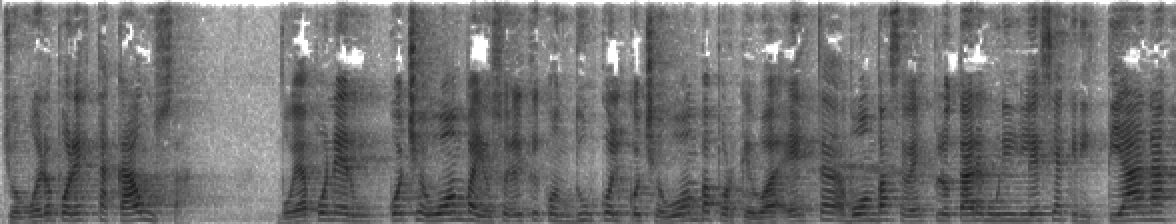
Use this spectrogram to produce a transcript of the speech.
Yo muero por esta causa voy a poner un coche bomba, yo soy el que conduzco el coche bomba porque esta bomba se va a explotar en una iglesia cristiana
